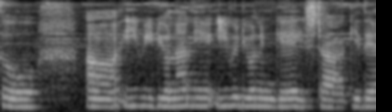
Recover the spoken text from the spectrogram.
ಸೊ ಈ ವಿಡಿಯೋನ ನೀ, ಈ ವಿಡಿಯೋ ನಿಮಗೆ ಇಷ್ಟ ಆಗಿದೆ,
